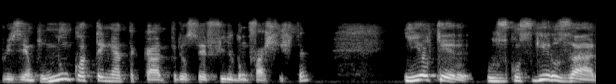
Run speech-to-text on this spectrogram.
por exemplo, nunca o tenha atacado por ele ser filho de um fascista e ele ter, conseguir usar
